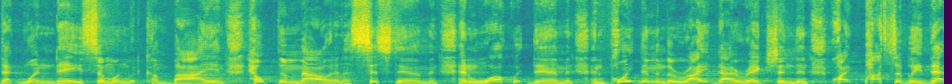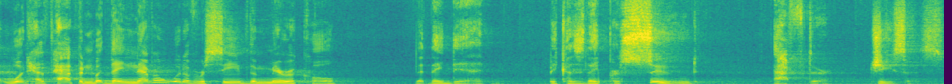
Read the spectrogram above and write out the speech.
that one day someone would come by and help them out and assist them and, and walk with them and, and point them in the right direction, then quite possibly that would have happened, but they never would have received the miracle that they did because they pursued after Jesus.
